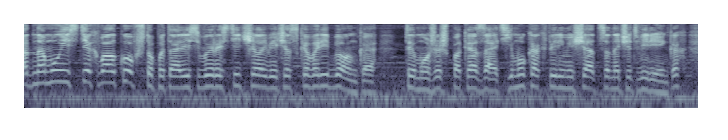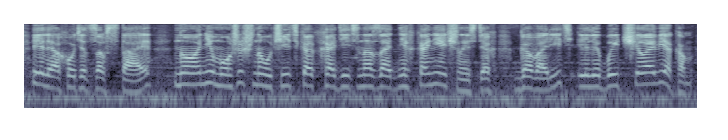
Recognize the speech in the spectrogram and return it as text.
одному из тех волков, что пытались вырастить человеческого ребенка. Ты можешь показать ему, как перемещаться на четвереньках или охотиться в стае, но не можешь научить, как ходить на задних конечностях, говорить или быть человеком,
